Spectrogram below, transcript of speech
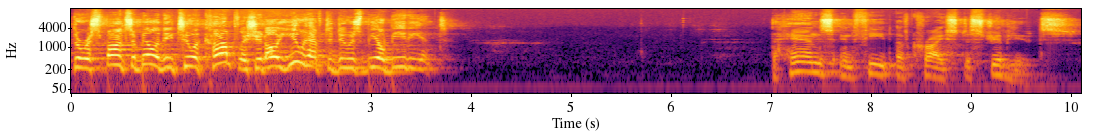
the responsibility to accomplish it. All you have to do is be obedient. the hands and feet of Christ distributes.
